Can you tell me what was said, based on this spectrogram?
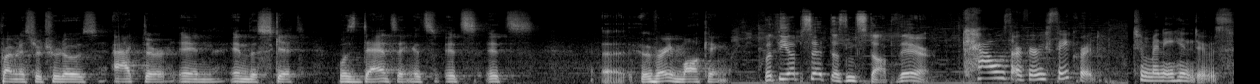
Prime Minister Trudeau's actor in, in the skit was dancing, it's, it's, it's uh, very mocking. But the upset doesn't stop there. Cows are very sacred to many Hindus.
